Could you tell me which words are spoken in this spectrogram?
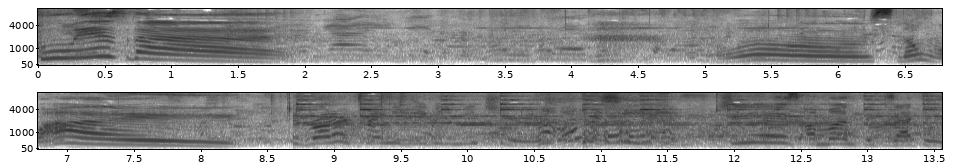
Who is that? Oh, Snow White. We brought our tiny baby to meet you. How old is she? she is a month exactly.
